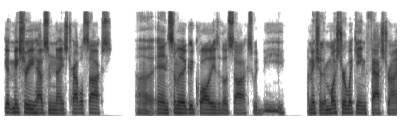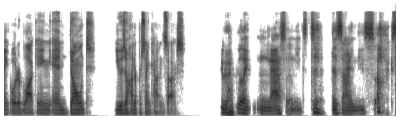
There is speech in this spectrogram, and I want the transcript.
Get make sure you have some nice travel socks. Uh, and some of the good qualities of those socks would be uh, make sure they're moisture wicking, fast drying, odor blocking, and don't use 100% cotton socks. Dude, I feel like NASA needs to design these socks.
